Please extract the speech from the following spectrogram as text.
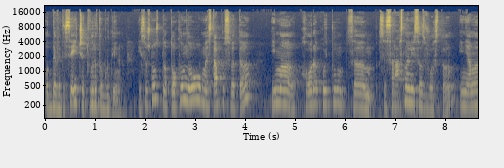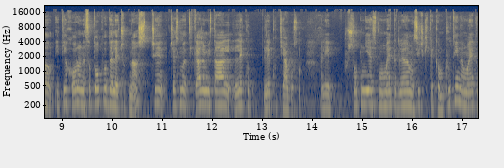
от 94-та година. И всъщност на толкова много места по света има хора, които са се сраснали с властта и няма и тия хора не са толкова далеч от нас, че честно да ти кажа ми става леко, леко тягостно. Нали, защото ние в момента гледаме всичките към Путин, ама ето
